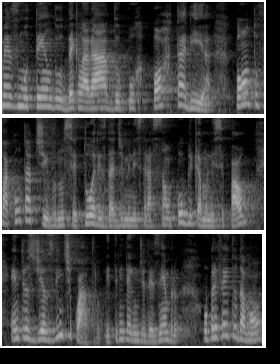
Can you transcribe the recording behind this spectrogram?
Mesmo tendo declarado por portaria ponto facultativo nos setores da administração pública municipal, entre os dias 24 e 31 de dezembro, o prefeito Damon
